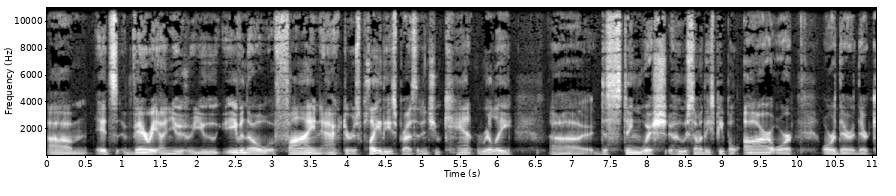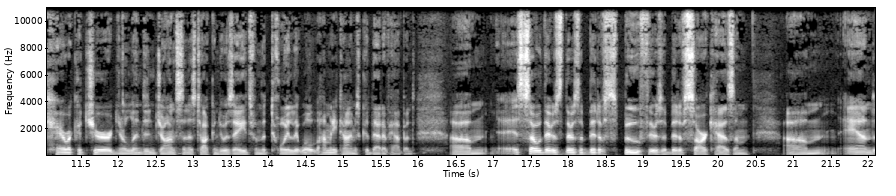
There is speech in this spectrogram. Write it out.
Um, it's very unusual. You, even though fine actors play these presidents, you can't really uh, distinguish who some of these people are, or or they're they're caricatured. You know, Lyndon Johnson is talking to his aides from the toilet. Well, how many times could that have happened? Um, so there's there's a bit of spoof, there's a bit of sarcasm. Um, and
